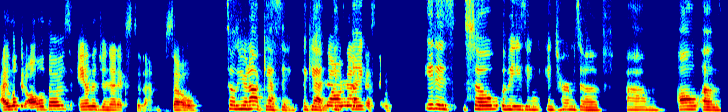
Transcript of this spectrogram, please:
I look at all of those and the genetics to them. So, so you're not guessing again. No, I'm not like, guessing. It is so amazing in terms of um, all of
